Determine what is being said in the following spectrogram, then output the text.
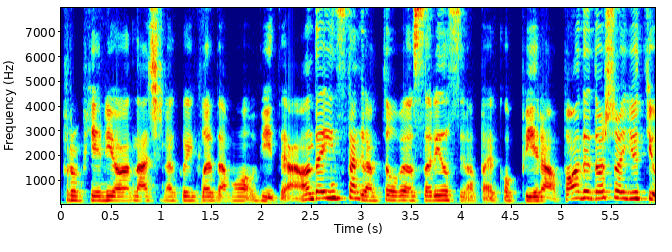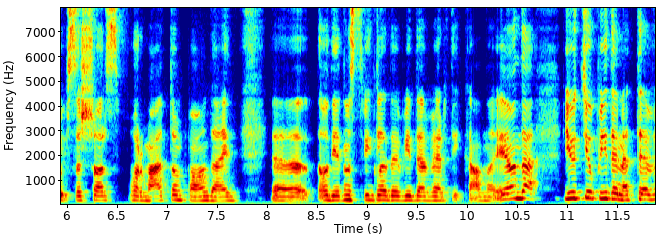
promijenio način na koji gledamo videa. Onda je Instagram to uveo sa Reelsima pa je kopirao. Pa onda je došao YouTube sa shorts formatom pa onda je, odjednom svi gledaju videa vertikalno. I onda YouTube ide na TV,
